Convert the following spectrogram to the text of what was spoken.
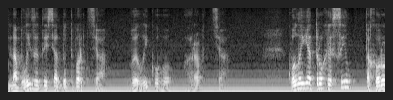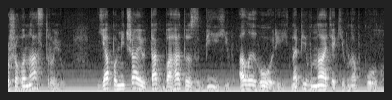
наблизитися до Творця, великого гравця. Коли є трохи сил та хорошого настрою, я помічаю так багато збігів, алегорій, напівнатяків навколо,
